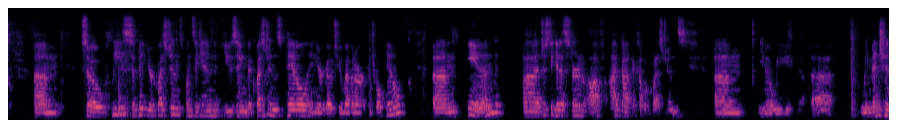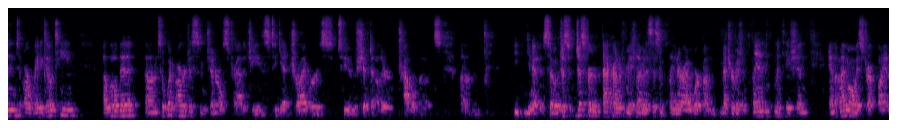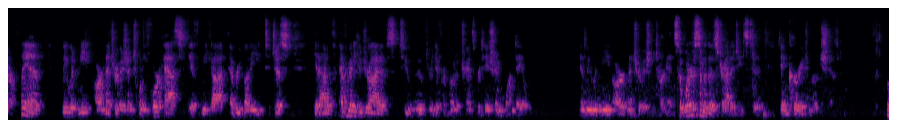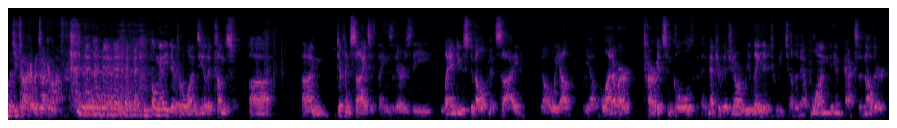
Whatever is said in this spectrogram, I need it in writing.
Um, So please submit your questions once again using the questions panel in your GoToWebinar control panel. Um, and uh, just to get us started off, I've got a couple questions. Um, you know, we uh, we mentioned our Way to Go team a little bit. Um, so what are just some general strategies to get drivers to shift to other travel modes? Um, you know, so just just for background information, I'm an assistant planner. I work on MetroVision plan implementation, and I'm always struck by in our plan we would meet our MetroVision 20 forecast if we got everybody to just get out of everybody who drives to move to a different mode of transportation one day a week. And we would meet our MetroVision target. So what are some of those strategies to, to encourage mode shift? I'll let you talk, I've been talking a lot. well, many different ones, you know, that comes uh, on different sides of things. There's the land use development side. You know, we have, we have a lot of our targets and goals within MetroVision are related to each other, that one impacts another.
